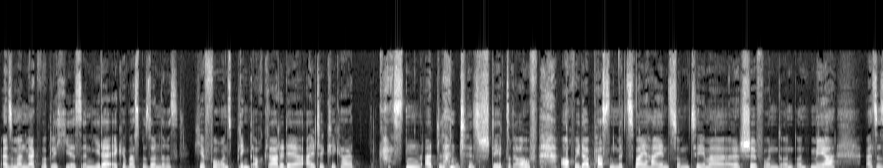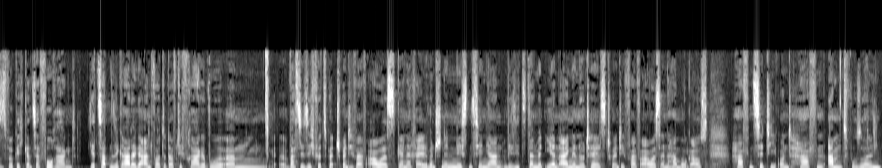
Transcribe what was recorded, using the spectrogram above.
Also man merkt wirklich, hier ist in jeder Ecke was Besonderes. Hier vor uns blinkt auch gerade der alte Kicker Kasten Atlantis steht drauf, auch wieder passend mit zwei Haien zum Thema äh, Schiff und, und, und Meer. Also es ist wirklich ganz hervorragend. Jetzt hatten Sie gerade geantwortet auf die Frage, wo, ähm, was Sie sich für 25 Hours generell wünschen in den nächsten zehn Jahren. Wie sieht's denn mit Ihren eigenen Hotels 25 Hours in Hamburg aus, Hafen City und Hafenamt? Wo sollen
